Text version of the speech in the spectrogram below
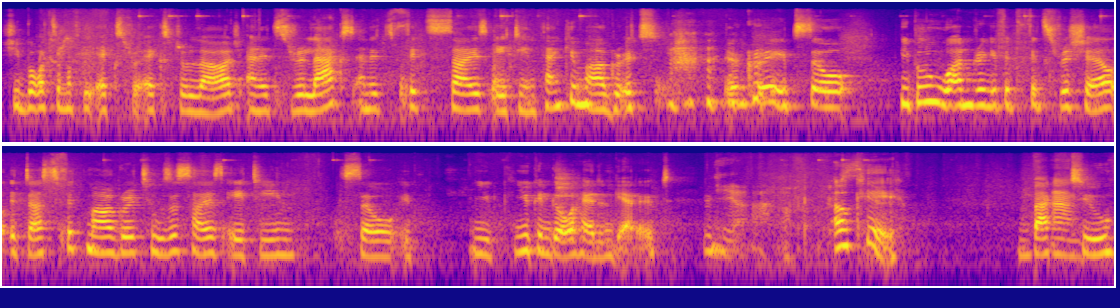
she bought some of the extra extra large and it's relaxed and it fits size 18. Thank you, Margaret. You're great. So people who are wondering if it fits Rochelle, it does fit Margaret, who's a size 18. so it, you you can go ahead and get it. Yeah. Okay, back Um, to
